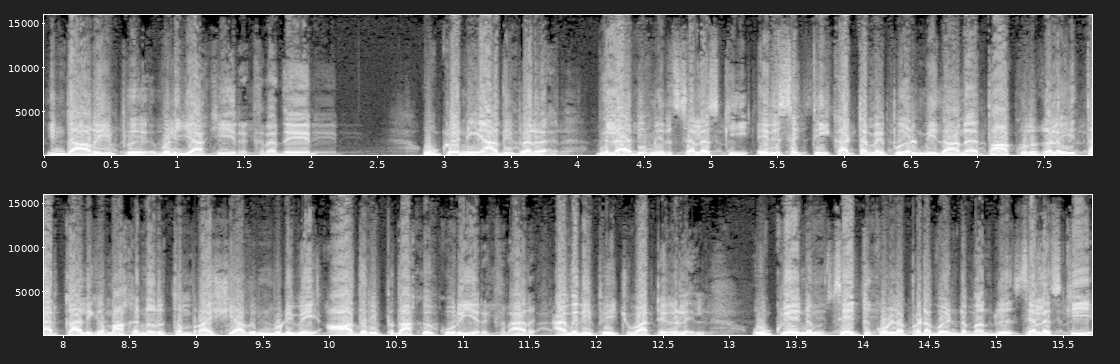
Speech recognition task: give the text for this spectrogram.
இந்த அறிவிப்பு வெளியாகியிருக்கிறது. உக்ரைனிய அதிபர் விளாடிமிர் செலஸ்கி எரிசக்தி கட்டமைப்புகள் மீதான தாக்குதல்களை தற்காலிகமாக நிறுத்தும் ரஷ்யாவின் முடிவை ஆதரிப்பதாக கூறியிருக்கிறார். அமைதி பேச்சுவார்த்தைகளில் உக்ரைனும் சேர்த்துக் கொள்ளப்பட வேண்டும் என்று செலஸ்கி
